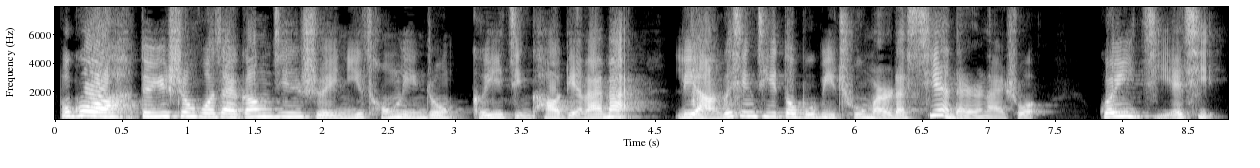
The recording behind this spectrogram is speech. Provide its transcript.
不过，对于生活在钢筋水泥丛林中，可以仅靠点外卖。两个星期都不必出门的现代人来说，关于节气，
